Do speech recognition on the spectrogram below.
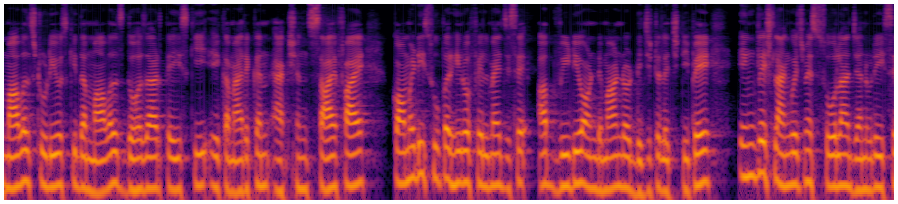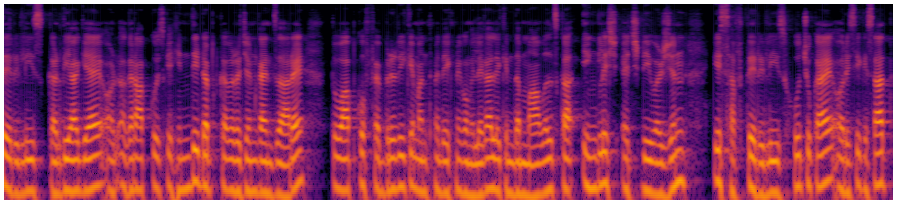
मावल स्टूडियोज़ की द मावल्स 2023 की एक American action scifi comedy super hero film है, जिसे अब वीडियो ऑन डिमांड और डिजिटल एचडी पे इंग्लिश लैंग्वेज में 16 जनवरी से रिलीज़ कर दिया गया है और अगर आपको इसके हिंदी डब्ड का वर्जन का इंतज़ार है तो आपको फेबररी के मंथ में देखने को मिलेगा, लेकिन द मावल्स का इंग्लिश एचडी वर्जन इस हफ़्ते रिलीज़ हो चुका है और इसी के साथ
